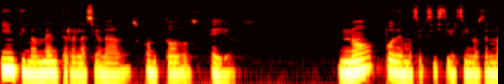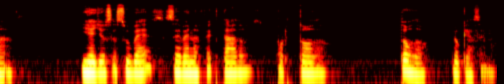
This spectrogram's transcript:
íntimamente relacionados con todos ellos. No podemos existir sin los demás y ellos a su vez se ven afectados por todo todo lo que hacemos.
